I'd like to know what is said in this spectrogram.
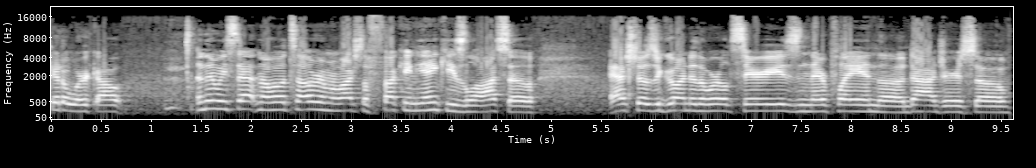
get a workout. And then we sat in the hotel room and watched the fucking Yankees lost. So Astros are going to the World Series, and they're playing the Dodgers. So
